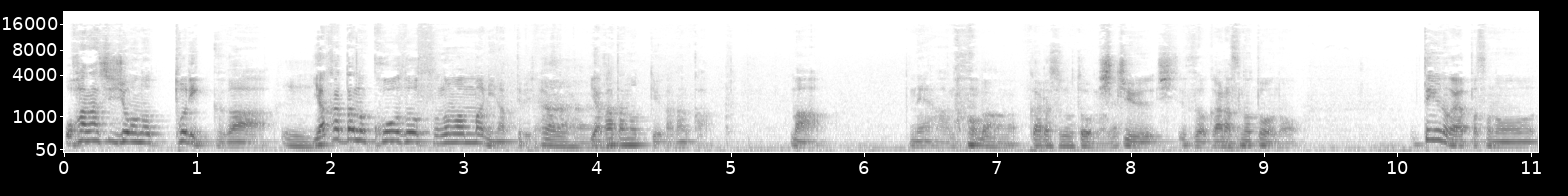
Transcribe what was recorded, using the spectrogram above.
お話上のトリックが、うん館の構造そのまんまになってるじゃないですか。はいはいはい館のっていうかなんか、まあ、ね、あの、まあ、ガラスの塔のね。支柱、しそうガラスの塔の。っていうのがやっぱその、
